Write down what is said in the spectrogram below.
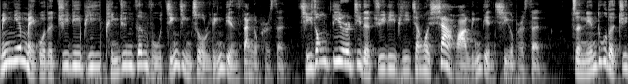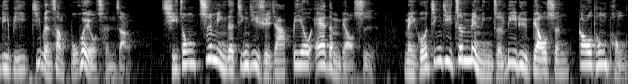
明年美国的 GDP 平均增幅仅仅只有零点三个 percent，其中第二季的 GDP 将会下滑零点七个 percent，整年度的 GDP 基本上不会有成长。其中知名的经济学家 Bill Adam 表示。美国经济正面临着利率飙升、高通膨、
